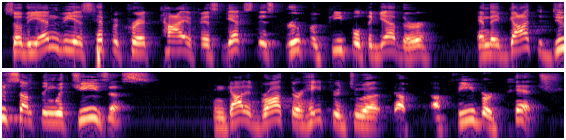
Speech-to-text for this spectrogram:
So the envious hypocrite Caiaphas gets this group of people together, and they've got to do something with Jesus. And God had brought their hatred to a, a, a fevered pitch.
